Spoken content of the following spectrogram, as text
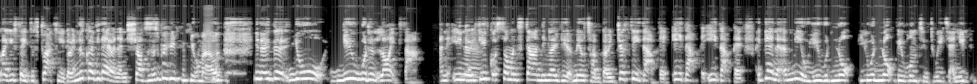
like you say, distracting you, going, look over there, and then shoves a spoon in your mouth, you know, that you're, you wouldn't like that. And you know, if you've got someone standing over you at mealtime going, just eat that bit, eat that bit, eat that bit. Again, at a meal, you would not, you would not be wanting to eat it, and you'd be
